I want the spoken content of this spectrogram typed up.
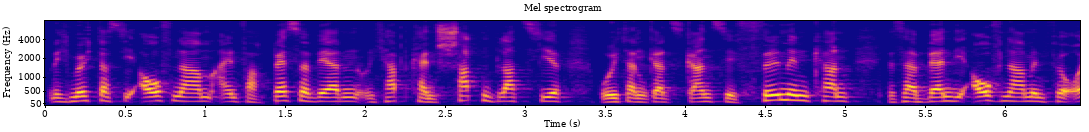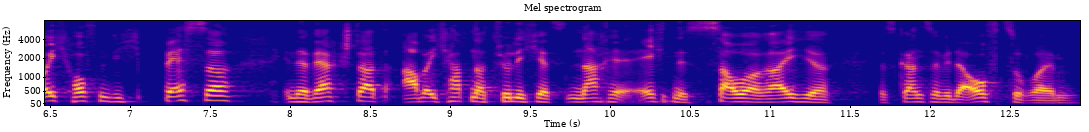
Und ich möchte, dass die Aufnahmen einfach besser werden. Und ich habe keinen Schattenplatz hier, wo ich dann das Ganze filmen kann. Deshalb werden die Aufnahmen für euch hoffentlich besser in der Werkstatt. Aber ich habe natürlich jetzt nachher echt eine Sauerei hier, das Ganze wieder aufzuräumen.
